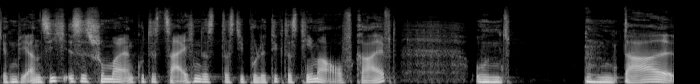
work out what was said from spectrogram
irgendwie an sich ist es schon mal ein gutes Zeichen, dass, dass die Politik das Thema aufgreift und da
